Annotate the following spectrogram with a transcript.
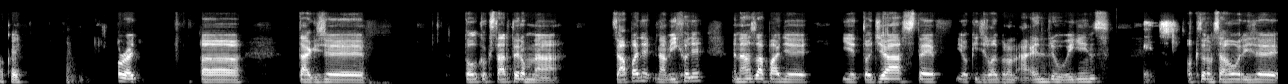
OK. Alright. Uh, takže toľko k starterom na západe, na východe. Na západe je to Ja, Steph, Jokic, LeBron a Andrew Wiggins, o ktorom sa hovorí, že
